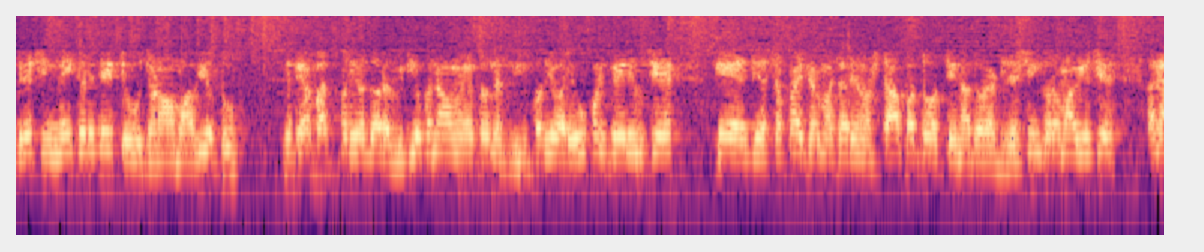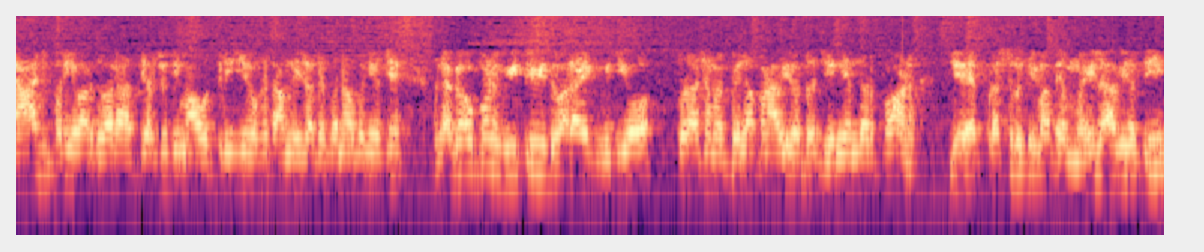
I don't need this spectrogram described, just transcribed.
ડ્રેસિંગ નહીં કરી દે તેવું જણાવવામાં આવ્યું હતું. ત્યારબાદ પરિવાર દ્વારા વીડિયો બનાવવામાં આવ્યો હતો અને પરિવાર એવું પણ કહી રહ્યું છે કે જે સફાઈ કર્મચારીનો સ્ટાફ હતો, તેના દ્વારા ડ્રેસિંગ કરવામાં આવ્યું છે. અને આ જ પરિવાર દ્વારા અત્યાર સુધીમાં આવો ત્રીજી વખત આમની સાથે બનાવ બન્યો છે. અને અગાઉ પણ વીટીવી દ્વારા એક વીડિયો થોડા સમય પહેલા પણ આવ્યો હતો, જેની અંદર પણ જે પ્રસૃતિ માટે મહિલા આવી હતી,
